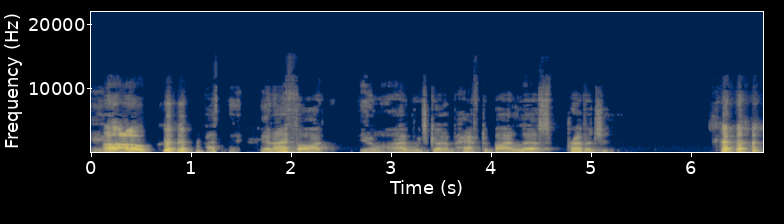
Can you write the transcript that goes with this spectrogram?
it. Uh oh. and I thought, you know, I was going to have to buy less Prevagen.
